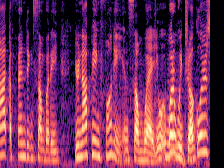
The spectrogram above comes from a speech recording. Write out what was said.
not offending somebody, you're not being funny in some way. What are we, jugglers?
